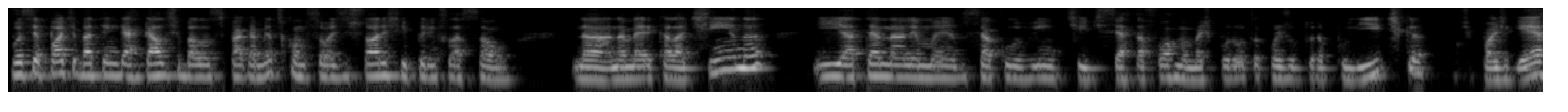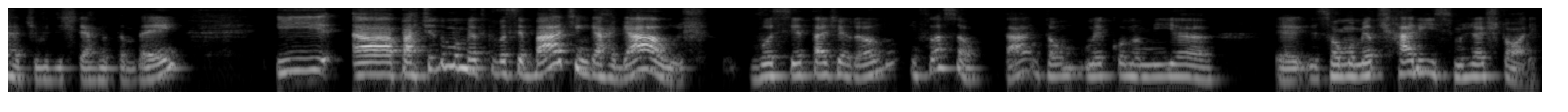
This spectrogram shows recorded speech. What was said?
você pode bater em gargalos de balanço de pagamentos, como são as histórias de hiperinflação na, na América Latina e até na Alemanha do século XX, de certa forma, mas por outra conjuntura política de pós-guerra, dívida externa também. E a partir do momento que você bate em gargalos, você está gerando inflação, tá? Então, uma economia é, são momentos raríssimos na história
